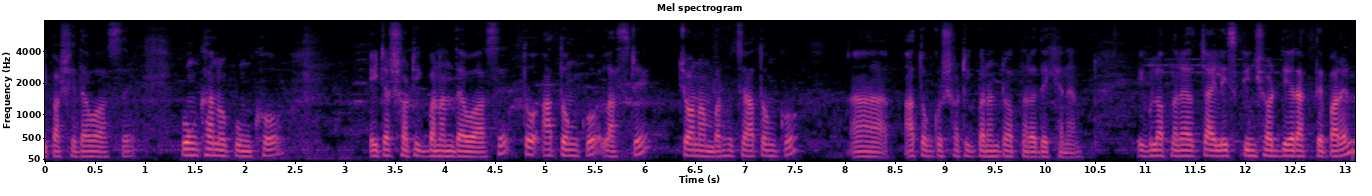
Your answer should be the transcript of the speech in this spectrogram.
এই পাশে দেওয়া আছে। পুঙ্খানুপুঙ্খ, এইটার সঠিক বানান দেওয়া আছে। তো আতঙ্ক লাস্টে চ নাম্বার হচ্ছে আতঙ্ক। আতঙ্ক সঠিক বানানটা আপনারা দেখে নেন। এগুলো আপনারা চাইলে স্ক্রিনশট দিয়ে রাখতে পারেন।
